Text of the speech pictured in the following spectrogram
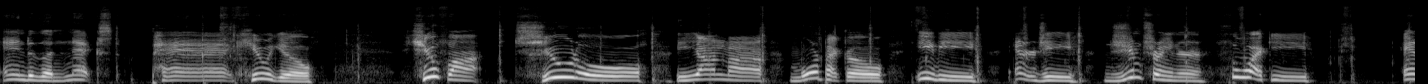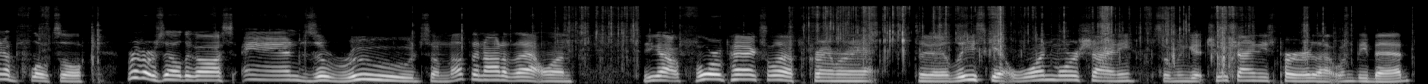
And the next pack. Here we go. Cufant, Chewtle, Yanma, Morpeko, Eevee, Energy, Gym Trainer, Thwackey, Anabfloatzel, Reverse Eldegoss, and Zarude. So nothing out of that one. You got four packs left, Cramorant, to at least get one more shiny. So we can get two shinies per. That wouldn't be bad.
